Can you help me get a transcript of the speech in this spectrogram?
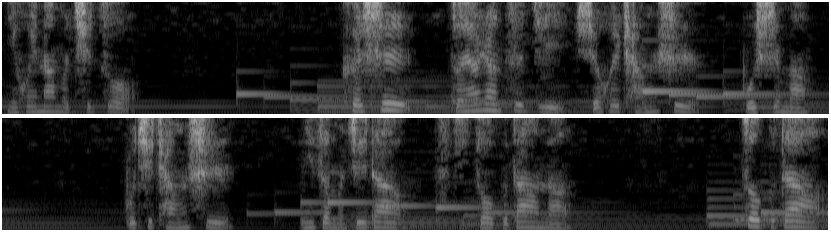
你会那么去做。可是总要让自己学会尝试，不是吗？不去尝试，你怎么知道自己做不到呢？做不到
